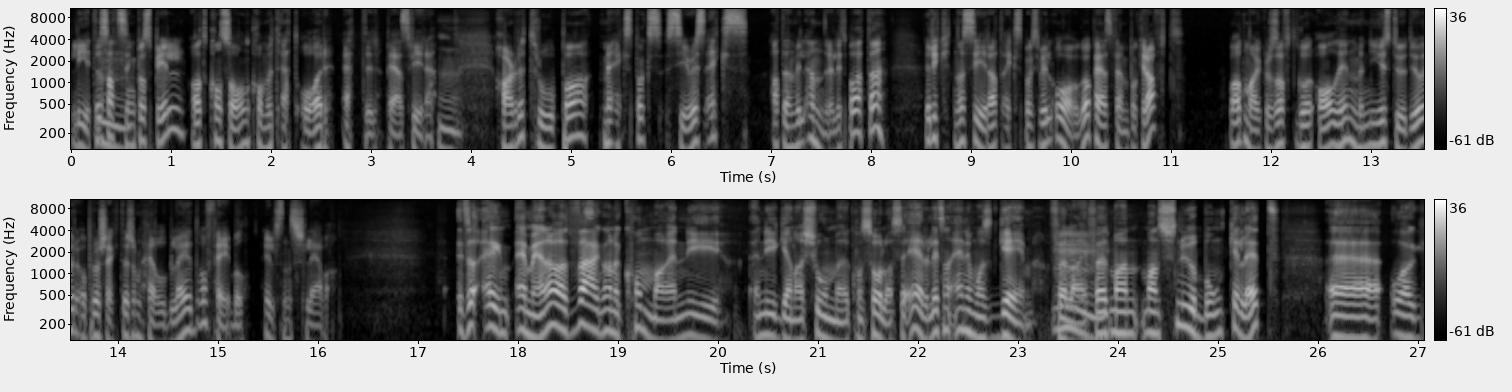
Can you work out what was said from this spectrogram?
lite Mm. satsing på spill, og at konsollen kom ut ett år etter PS4. Mm. Har dere tro på, med Xbox Series X, at den vil endre litt på dette? Ryktene sier at Xbox vil overgå PS5 på kraft, og at Microsoft går all in med nye studioer og prosjekter som Hellblade og Fable. Hilsen Sleva. Jeg, jeg mener at hver gang det kommer en ny, en ny generasjon med konsoller, så er det litt sånn anyone's game, føler jeg. Mm. For at man, man snur bunken litt, eh, og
